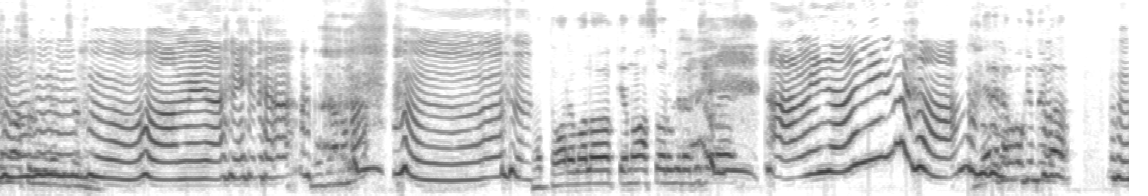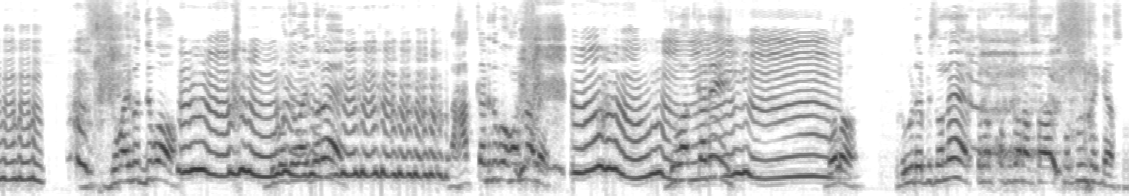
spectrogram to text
কেন আছো রুগীটার আমি জানি না। জানো না। সত্য বলো কেন পিছনে আমি জানি না। মেরে ফেলব কিন্তু এবার। জবাই করে দিব? দিব জবাই করে? হাত কাটি দিব হন নালে দু হাত কাটি? বলো রুগীটার পিছনে তোমার কতজন আছো আর থেকে আসো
